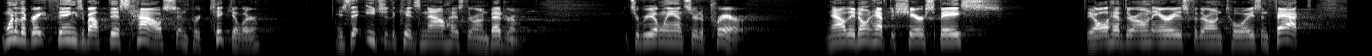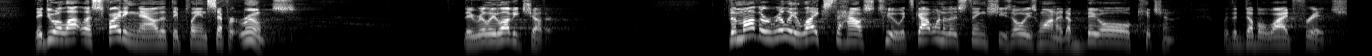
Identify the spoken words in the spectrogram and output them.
One of the great things about this house in particular is that each of the kids now has their own bedroom. It's a real answer to prayer. Now they don't have to share space. They all have their own areas for their own toys. In fact, they do a lot less fighting now that they play in separate rooms. They really love each other. The mother really likes the house too. It's got one of those things she's always wanted a big old kitchen with a double wide fridge.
